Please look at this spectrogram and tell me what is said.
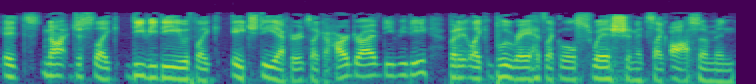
It's not just like DVD with like HD after it's like a hard drive DVD, but it like Blu-ray has like a little swish and it's like awesome and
